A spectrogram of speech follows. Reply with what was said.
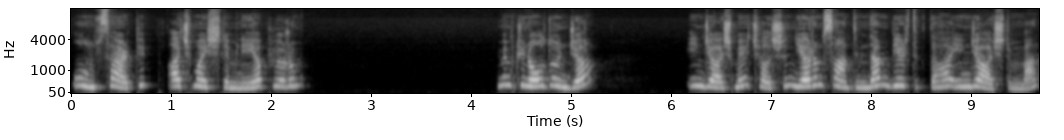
un serpip açma işlemini yapıyorum. Mümkün olduğunca ince açmaya çalışın. Yarım santimden bir tık daha ince açtım ben.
